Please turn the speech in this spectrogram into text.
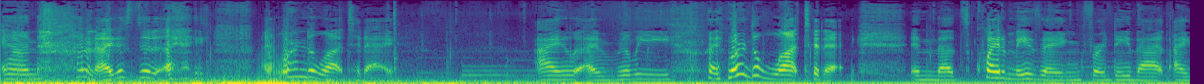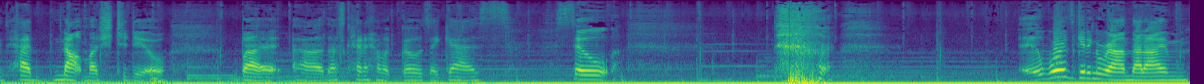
And I don't know, I just did I I learned a lot today. I I really I learned a lot today. And that's quite amazing for a day that I had not much to do. But uh, that's kind of how it goes, I guess. So, word's getting around that I'm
